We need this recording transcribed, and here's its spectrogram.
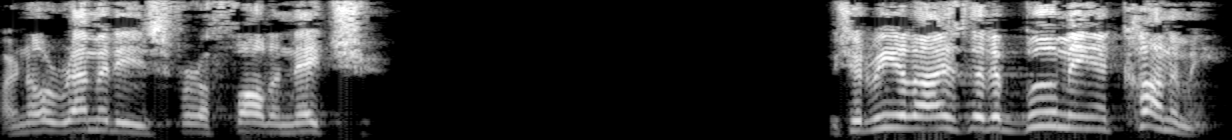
are no remedies for a fallen nature. We should realize that a booming economy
